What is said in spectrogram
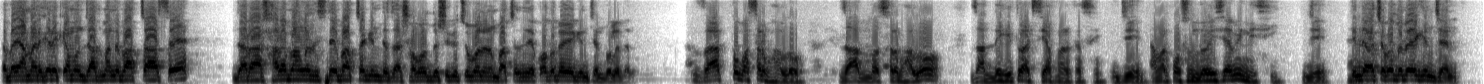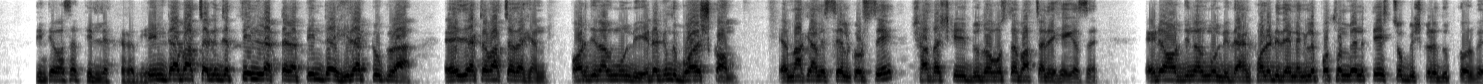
তা ভাই আমার এখানে কেমন জাত মানের বাচ্চা আছে? যারা সারা বাংলাদেশ থেকে বাচ্চা কিনতে চায় সবার উদ্দেশ্যে কিছু বলেন বাচ্চা নিয়ে কত টাকা কিনছেন বলে দেন। জাত তো বাচ্চার ভালো। জাত বাচ্চার ভালো জাত দেখি তো আসছি আপনার কাছে। জি। আমার পছন্দ হয়েছে আমি নিছি। জি। তিনটা বাচ্চা কত টাকা কিনছেন? তিনটে বাচ্চা তিন লাখ টাকা দিয়ে। তিনটা বাচ্চা কিনছে তিন লাখ টাকা তিনটা হীরার টুকরা। এই যে একটা বাচ্চা দেখেন অরিজিনাল মুন্ডি এটা কিন্তু বয়স কম। এর মাকে আমি সেল করছি সাতাশ কেজি দুধ অবস্থায় বাচ্চা রেখে গেছে। এটা অরিজিনাল মুন্ডি দেখেন কোয়ালিটি দেখেন এগুলো প্রথম বেনে তেইশ চব্বিশ করে দুধ করবে।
